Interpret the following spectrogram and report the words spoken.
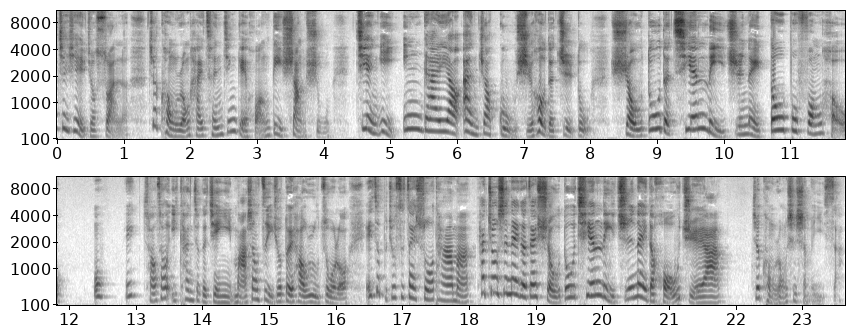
这些也就算了，这孔融还曾经给皇帝上书，建议应该要按照古时候的制度，首都的千里之内都不封侯。哦诶，曹操一看这个建议，马上自己就对号入座喽。诶，这不就是在说他吗？他就是那个在首都千里之内的侯爵啊。这孔融是什么意思啊？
